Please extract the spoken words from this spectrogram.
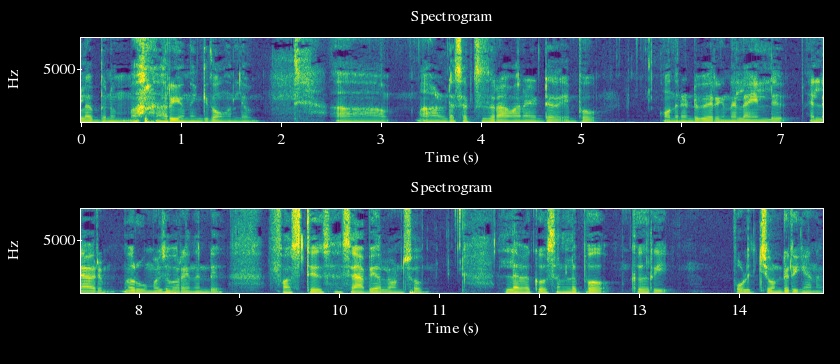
ക്ലബിനും അറിയുമെന്ന് എനിക്ക് തോന്നുന്നില്ല. ആളുടെ സക്സസർ ആവാനായിട്ട് ഇപ്പോൾ ഒന്ന് രണ്ട് പേരിങ്ങനെ ലൈനിൽ എല്ലാവരും റൂമേഴ്സ് പറയുന്നുണ്ട്. ഫസ്റ്റ് സാബി അലോൺസോ ലെവക്കോസണിലിപ്പോൾ കയറി പൊളിച്ചുകൊണ്ടിരിക്കുകയാണ്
